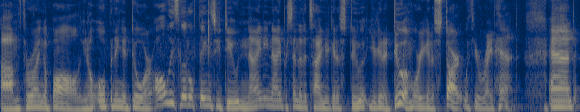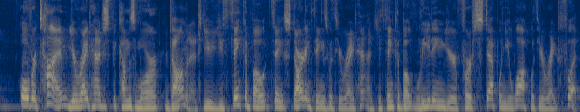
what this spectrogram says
um, throwing a ball, you know, opening a door, all these little things you do, 99% of the time you're gonna, stu- you're gonna do them or you're gonna start with your right hand. And over time, your right hand just becomes more dominant. You, you think about things, starting things with your right hand. You think about leading your first step when you walk with your right foot.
